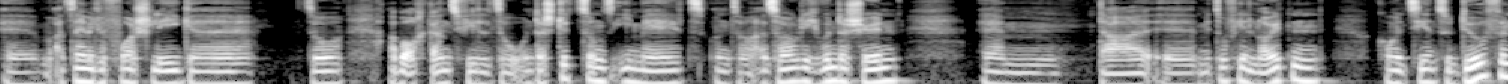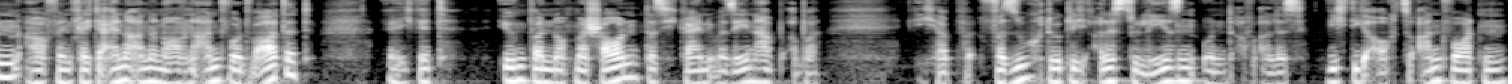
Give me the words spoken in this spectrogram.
ähm, Arzneimittelvorschläge, so, aber auch ganz viel so Unterstützungs-E-Mails und so. Also wirklich wunderschön, ähm, da äh, mit so vielen Leuten kommunizieren zu dürfen, auch wenn vielleicht der eine oder andere noch auf eine Antwort wartet. Äh, ich werde irgendwann noch mal schauen, dass ich keinen übersehen habe, aber ich habe versucht, wirklich alles zu lesen und auf alles Wichtige auch zu antworten.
